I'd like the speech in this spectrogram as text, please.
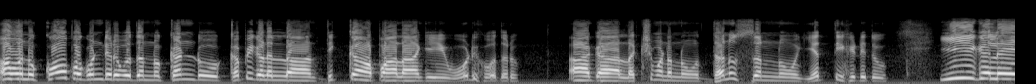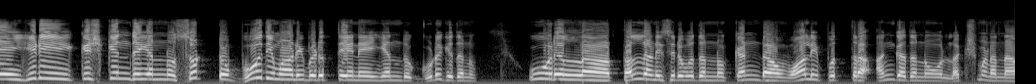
ಅವನು ಕೋಪಗೊಂಡಿರುವುದನ್ನು ಕಂಡು ಕಪಿಗಳೆಲ್ಲ ದಿಕ್ಕಾಪಾಲಾಗಿ ಓಡಿಹೋದರು. ಆಗ ಲಕ್ಷ್ಮಣನು ಧನುಸ್ಸನ್ನು ಎತ್ತಿ ಹಿಡಿದು, ಈಗಲೇ ಇಡೀ ಕಿಷ್ಕಿಂಧೆಯನ್ನು ಸುಟ್ಟು ಬೂದಿ ಮಾಡಿಬಿಡುತ್ತೇನೆ ಎಂದು ಗುಡುಗಿದನು. ಊರೆಲ್ಲ ತಲ್ಲಣಿಸಿರುವುದನ್ನು ಕಂಡ ವಾಲಿಪುತ್ರ ಅಂಗದನು ಲಕ್ಷ್ಮಣನ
